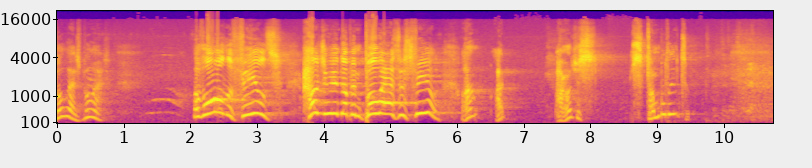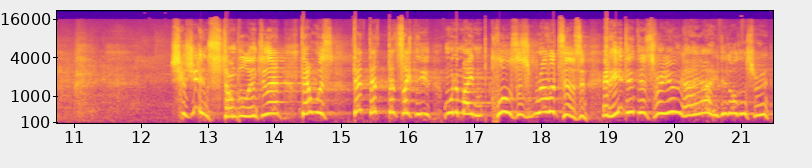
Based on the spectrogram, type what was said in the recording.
Boaz, Boaz. Of all the fields, how'd you end up in Boaz's field? I, I, I just stumbled into it. She goes, You didn't stumble into that. That was that, that that's like the one of my closest relatives, and, and he did this for you. Yeah, yeah, he did all this for you.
